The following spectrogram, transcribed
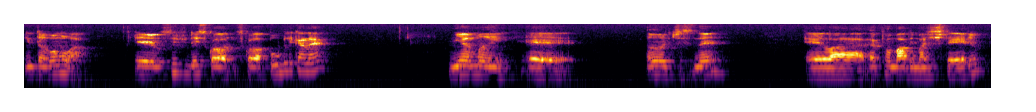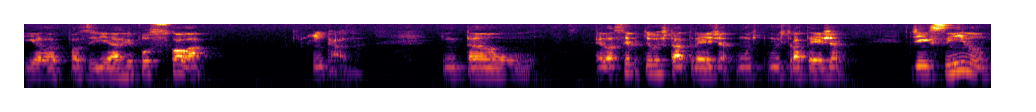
Então vamos lá. Eu sempre estudei escola, escola pública, né? Minha mãe, é, antes, né, ela é formada em magistério e ela fazia reforço escolar em casa. Então, ela sempre teve uma estratégia, uma estratégia de ensino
